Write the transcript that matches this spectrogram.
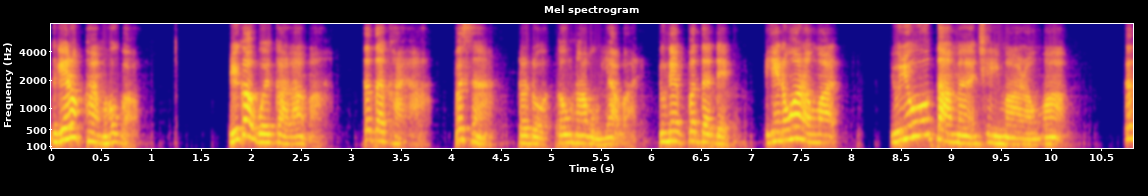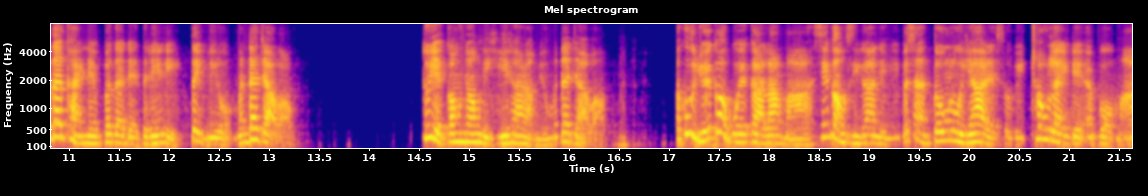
တကယ်တော့ဖန်မဟုတ်ပါဘူးရွေးကောက်ပွဲကာလမှာတက်တက်ခိုင်ဟာပတ်စံတော်တော်သုံးထားပုံရပါတယ်သူနဲ့ပတ်သက်တဲ့အရင်တော့ကတော့မှရိုးရိုးတာမန်အချိန်မှာတော့မှ တက်တက်ခိုင်နဲ့ပတ်သက်တဲ့သတင်းတွေတိတ်ပြီးတော့မတက်ကြပါဘူးသူ့ရဲ့ကောင်းကောင်းတွေရေးထားတာမျိုးမတက်ကြပါဘူးအခုရွေးကောက်ပွဲကာလမှာစစ်ကောင်စီကနေပြီးပတ်စံသုံးလို့ရတယ်ဆိုပြီးထုတ်လိုက်တဲ့အပေါ်မှာ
